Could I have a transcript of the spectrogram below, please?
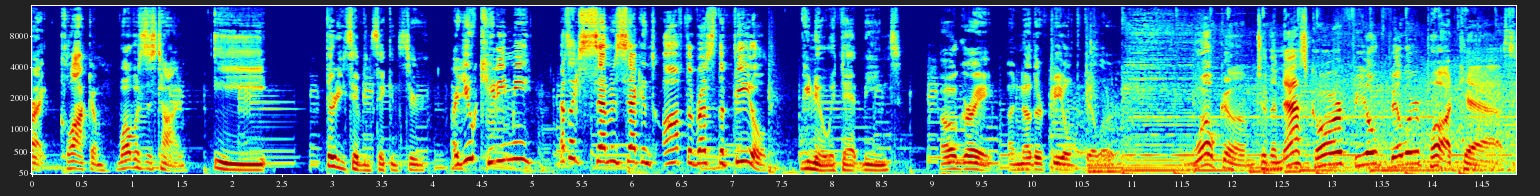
right, clock him. What was his time? E. 37 seconds, sir. Are you kidding me? That's like seven seconds off the rest of the field. You know what that means. Oh, great. Another field filler. Welcome to the NASCAR Field Filler Podcast.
